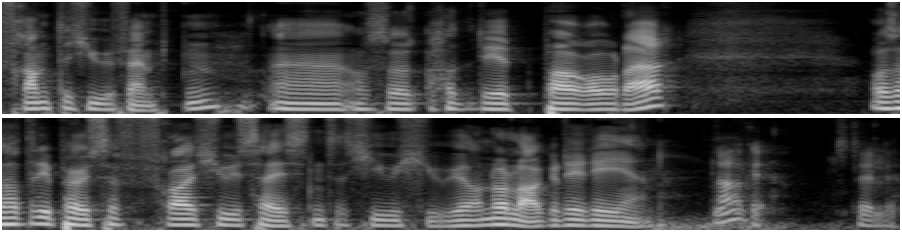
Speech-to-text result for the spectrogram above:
fram til 2015, uh, og så hadde de et par år der. Og så hadde de pause fra 2016 til 2020, og nå lager de det igjen. Ja, ok.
